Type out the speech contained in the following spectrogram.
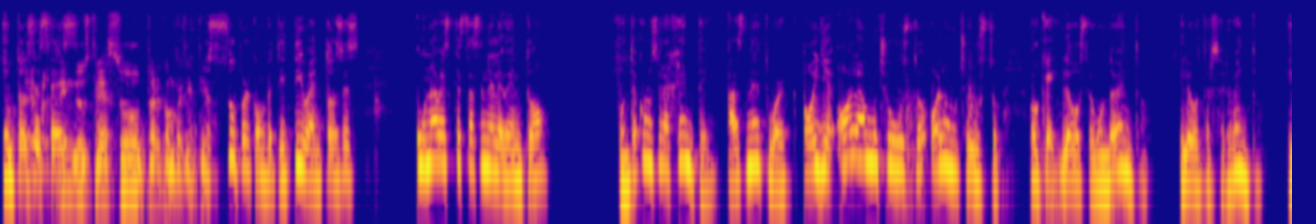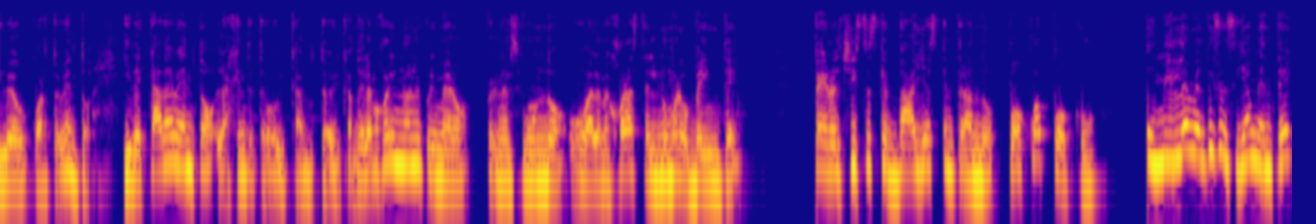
Entonces es una industria súper competitiva. Súper competitiva. Entonces, una vez que estás en el evento, ponte a conocer a gente, haz network. Oye, hola, mucho gusto, hola, mucho gusto. Ok, luego segundo evento y luego tercer evento y luego cuarto evento. Y de cada evento la gente te va ubicando, te va ubicando. Y a lo mejor no en el primero, pero en el segundo, o a lo mejor hasta el número 20. Pero el chiste es que vayas entrando poco a poco, humildemente y sencillamente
